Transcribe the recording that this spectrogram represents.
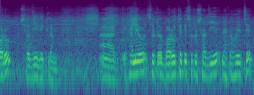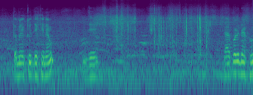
বড় সাজিয়ে লিখলাম। আর এখানেও ছোট বড় থেকে ছোট সাজিয়ে লেখা হয়েছে। তোমরা একটু দেখে নাও যে তারপরে দেখো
